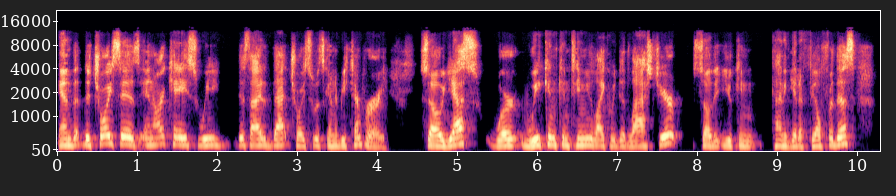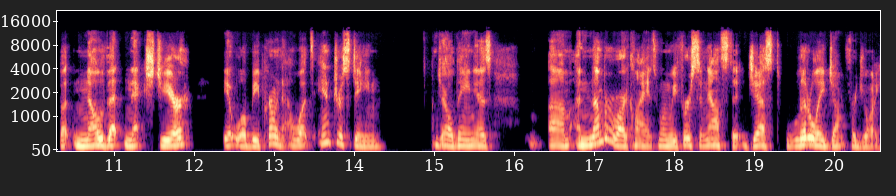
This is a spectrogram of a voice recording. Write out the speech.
and the, the choice is in our case we decided that choice was going to be temporary so yes we're we can continue like we did last year so that you can kind of get a feel for this but know that next year it will be permanent what's interesting geraldine is um, a number of our clients when we first announced it just literally jumped for joy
